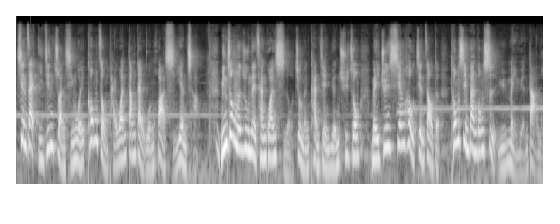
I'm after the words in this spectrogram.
现在已经转型为空总台湾当代文化实验场。民众呢入内参观时哦，就能看见园区中美军先后建造的通信办公室与美元大楼，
